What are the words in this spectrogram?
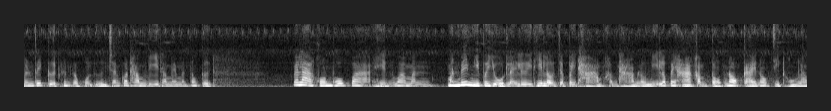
มันไม่เกิดขึ้นกับคนอื่น ฉันก็ทำดีทำไมมันต้องเกิด เวลาค้นพบว่าเห็นว่ามันมันไม่มีประโยชน์อะไรเลย ที่เราจะไปถามคำถามเหล่านี้แล้วไปหาคำตอบนอกกายนอกจิตของเรา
